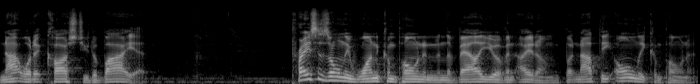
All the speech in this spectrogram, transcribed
not what it cost you to buy it. Price is only one component in the value of an item, but not the only component.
